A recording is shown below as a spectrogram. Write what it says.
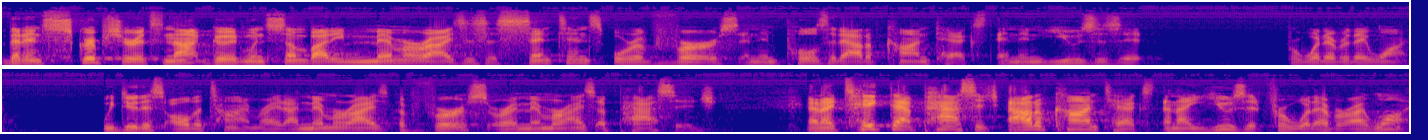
that in Scripture, it's not good when somebody memorizes a sentence or a verse and then pulls it out of context and then uses it for whatever they want. We do this all the time, right? I memorize a verse or I memorize a passage, and I take that passage out of context and I use it for whatever I want.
